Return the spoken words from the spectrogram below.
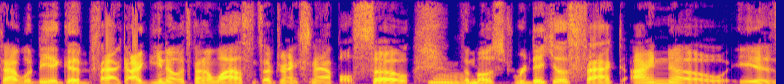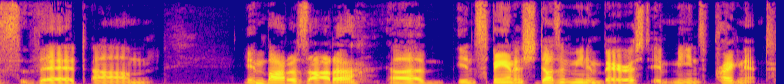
that would be a good fact. I, you know, it's been a while since I've drank Snapple, so. Mm. The most ridiculous fact I know is that um, embarazada uh, in Spanish doesn't mean embarrassed; it means pregnant.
